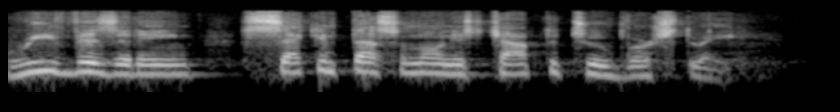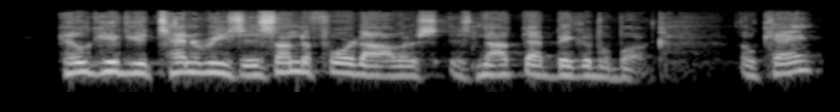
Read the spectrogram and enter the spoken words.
Revisiting Second Thessalonians chapter 2, verse 3. He'll give you 10 reasons. It's under $4. It's not that big of a book. Okay?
